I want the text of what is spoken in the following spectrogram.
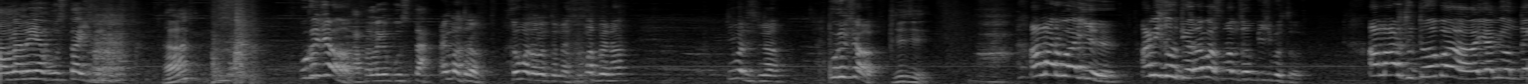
মামলা লইয়া বুঝতা হ্যাঁ? উকিল আপনার বুঝতা। আমি মাত্র। তোমার লাগতো না মাতবে না। তুই পারিস না। উকিল জি জি। আমার ভাই আমি সৌদি আরব আসলাম চব্বিশ বছর। আমার ছোট ভাই আমি অন্তে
